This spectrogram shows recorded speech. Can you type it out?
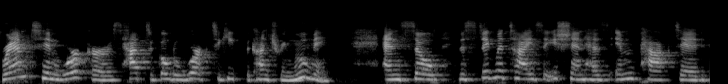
Brampton workers had to go to work to keep the country moving. And so the stigmatization has impacted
